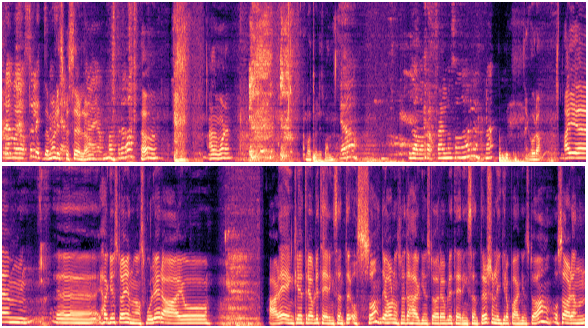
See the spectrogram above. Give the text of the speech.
For den var jo også litt Mm. Den var litt spesiell, ja. Nei, den var det. Jeg bare tar litt vann. Ja. Vil du ha noe kaffe eller noe sånt? Eller? Nei? Det går bra. Nei, eh, eh, Haugenstua gjennomgangsboliger er jo er det egentlig et rehabiliteringssenter også. De har noe som heter Haugenstua rehabiliteringssenter, som ligger oppe på Haugenstua. Og så er det en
